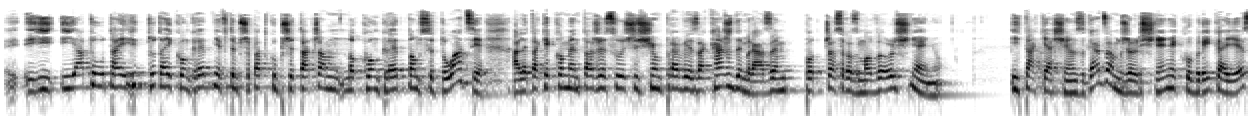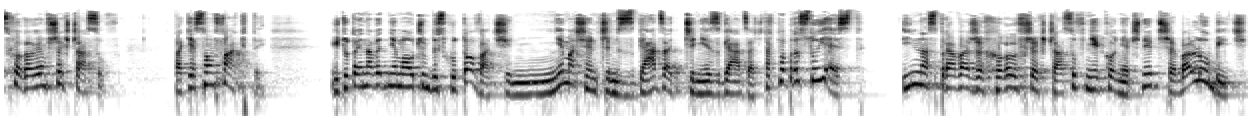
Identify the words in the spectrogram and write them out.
I, I, ja tutaj, tutaj konkretnie w tym przypadku przytaczam no, konkretną sytuację, ale takie komentarze słyszy się prawie za każdym razem podczas rozmowy o lśnieniu. I tak ja się zgadzam, że lśnienie Kubricka jest horrorem wszechczasów. Takie są fakty. I tutaj nawet nie ma o czym dyskutować. Nie ma się czym zgadzać czy nie zgadzać. Tak po prostu jest. Inna sprawa, że horror wszechczasów niekoniecznie trzeba lubić.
